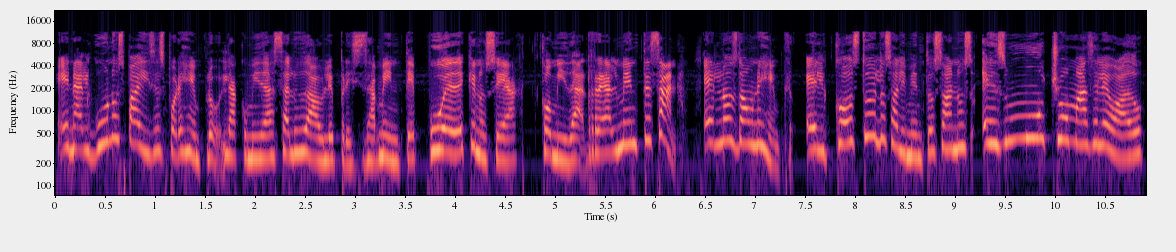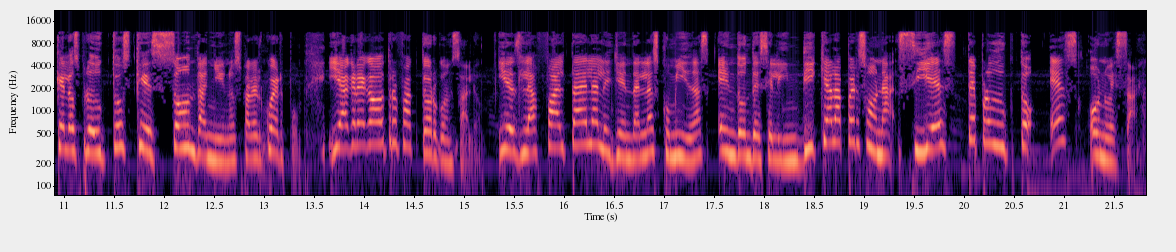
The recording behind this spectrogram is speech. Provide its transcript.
En algunos países, por ejemplo, la comida saludable precisamente puede que no sea comida realmente sana. Él nos da un ejemplo. El costo de los alimentos sanos es mucho más elevado que los productos que son dañinos para el cuerpo. Y agrega otro factor, Gonzalo, y es la falta de la leyenda en las comidas en donde se le indique a la persona si este producto es o no es sano.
